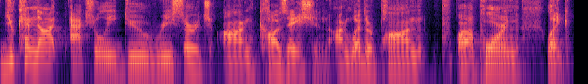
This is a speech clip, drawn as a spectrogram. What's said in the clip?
you cannot actually do research on causation, on whether porn, uh, porn like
